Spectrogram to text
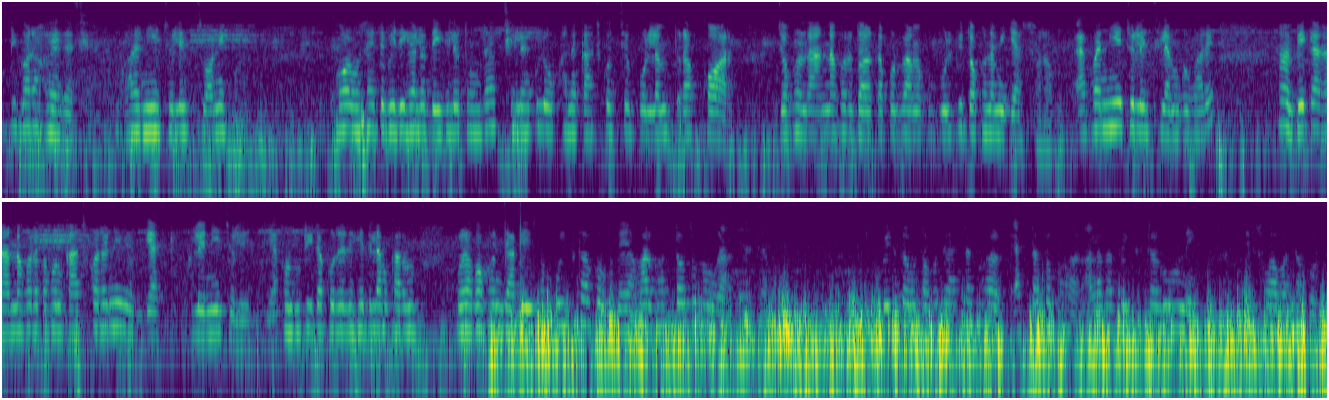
রুটি করা হয়ে গেছে, ঘরে নিয়ে চলে এসেছি অনেকক্ষণ। মশাই তো বেরিয়ে গেল, দেখলে তোমরা। ছেলেগুলো ওখানে কাজ করছে, বললাম, তোরা কর। যখন রান্না করে দরকার পড়বে আমাকে বলবি, তখন আমি গ্যাস সরাবো। একবার নিয়ে চলে এসেছিলাম গো ঘরে। হ্যাঁ বেকার রান্না করে তখন কাজ করেনি, গ্যাসকে খুলে নিয়ে চলে এসেছি। এখন রুটিটা করে রেখে দিলাম, কারণ ওরা কখন যাবে সব পরিষ্কার করব। তাই আমার ঘরটাও তো নোংরা হয়ে আছে পরিষ্কার করব তবে তো একটা ঘর, একটা তো ঘর, আলাদা তো এক্সট্রা রুম নেই। যে শোয়া বসা করব,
